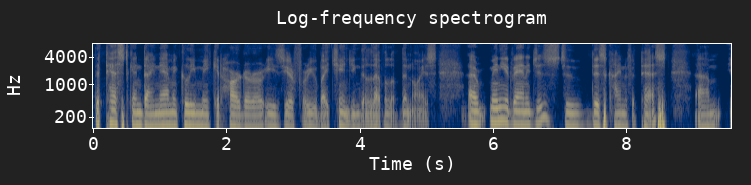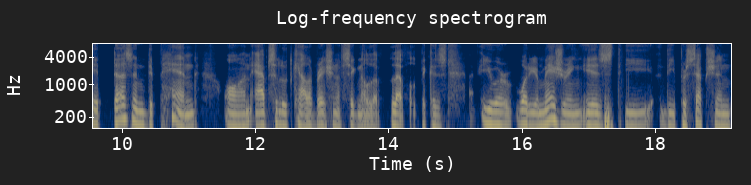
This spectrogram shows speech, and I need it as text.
the test can dynamically make it harder or easier for you by changing the level of the noise. Uh, many advantages to this kind of a test. Um, it doesn't depend on absolute calibration of signal level because you are what you're measuring is the the perception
